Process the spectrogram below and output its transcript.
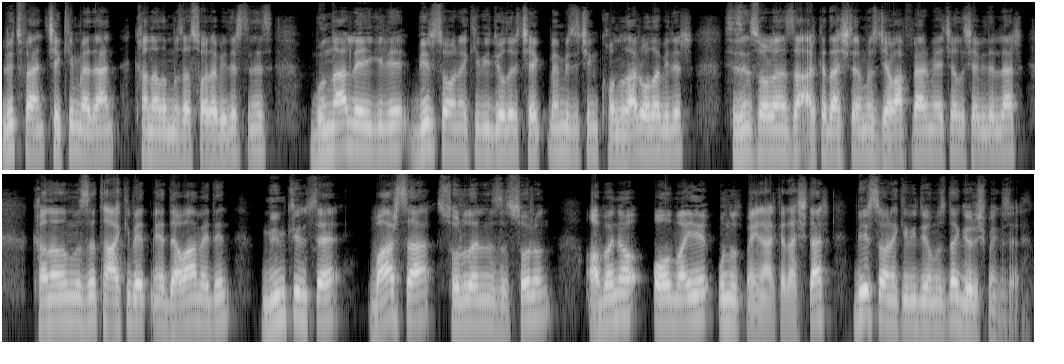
lütfen çekinmeden kanalımıza sorabilirsiniz. Bunlarla ilgili bir sonraki videoları çekmemiz için konular olabilir. Sizin sorularınıza arkadaşlarımız cevap vermeye çalışabilirler. Kanalımızı takip etmeye devam edin. Mümkünse varsa sorularınızı sorun. Abone olmayı unutmayın arkadaşlar. Bir sonraki videomuzda görüşmek üzere.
